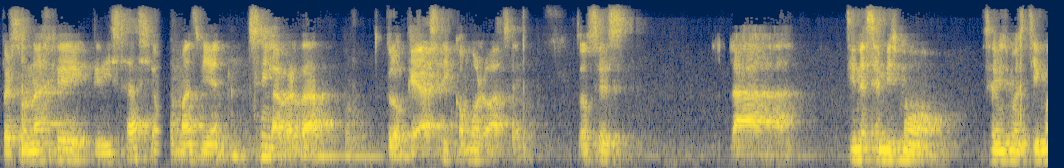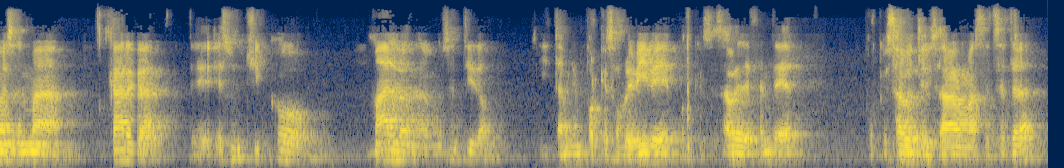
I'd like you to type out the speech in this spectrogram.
personaje grisáceo más bien, Sí. la verdad, por lo que hace y cómo lo hace. Entonces la, tiene ese mismo, ese mismo estigma, esa misma carga. de- es un chico malo en algún sentido y también porque sobrevive, porque se sabe defender, porque sabe utilizar armas, etcétera,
